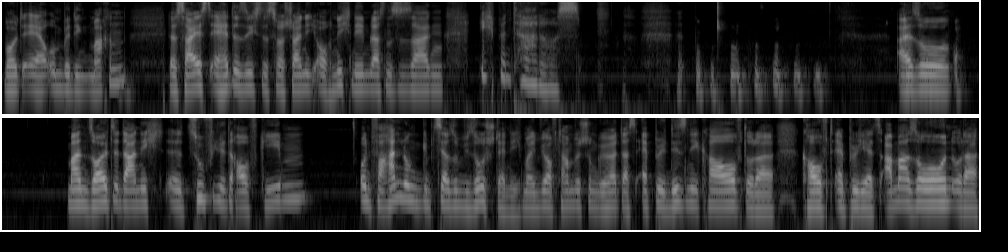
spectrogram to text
Wollte er unbedingt machen. Das heißt, er hätte sich das wahrscheinlich auch nicht nehmen lassen zu sagen, ich bin Thanos. also, man sollte da nicht äh, zu viel drauf geben. Und Verhandlungen gibt es ja sowieso ständig. Ich meine, wie oft haben wir schon gehört, dass Apple Disney kauft oder kauft Apple jetzt Amazon oder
